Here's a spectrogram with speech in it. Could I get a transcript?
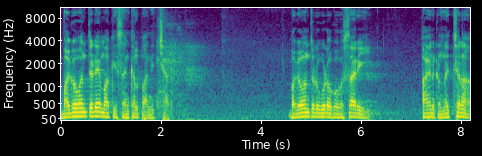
భగవంతుడే మాకు ఈ సంకల్పాన్ని ఇచ్చాడు. భగవంతుడు కూడా ఒక్కొక్కసారి ఆయనకు నచ్చిన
